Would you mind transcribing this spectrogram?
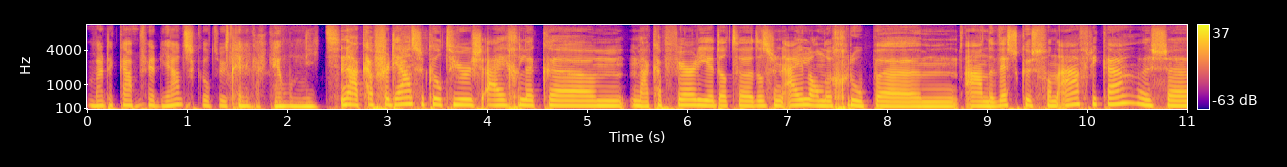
maar de Kaapverdiaanse cultuur ken ik eigenlijk helemaal niet. Nou, Kaapverdiaanse cultuur is eigenlijk. Um, nou, Kaapverdië, dat, uh, dat is een eilandengroep um, aan de westkust van Afrika. Dus uh,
